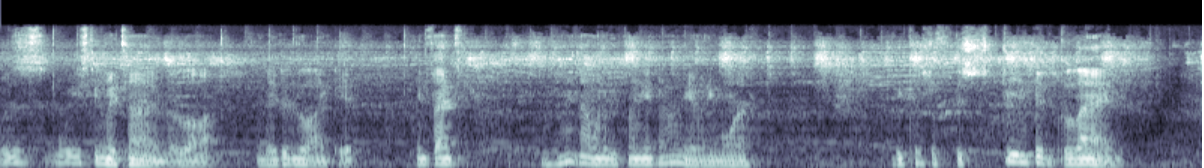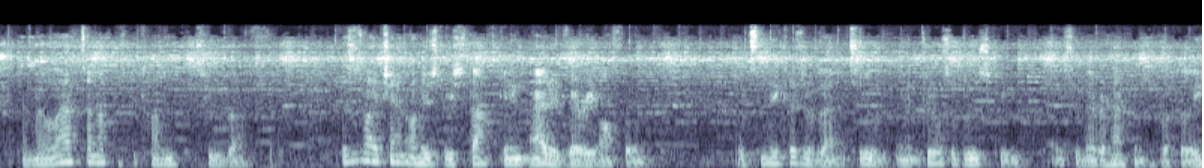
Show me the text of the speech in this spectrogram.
was wasting my time a lot, and I didn't like it. In fact, I might not want to be playing Agar.io anymore because of this stupid lag, and my laptop has become too rough. This is why channel history stopped getting added very often. It's because of that too, and it could also blue screen. At least it never happened, luckily.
